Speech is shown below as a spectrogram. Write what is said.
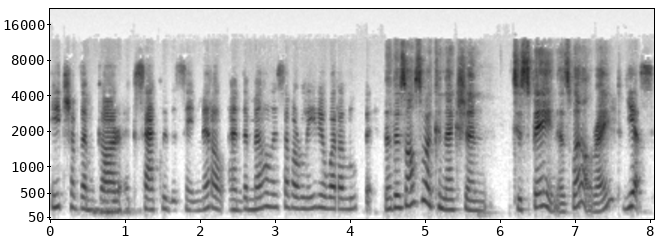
Each of them got mm-hmm. exactly the same medal, and the medal is of Our Lady of Guadalupe. Now, there's also a connection to Spain as well, right? Yes.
